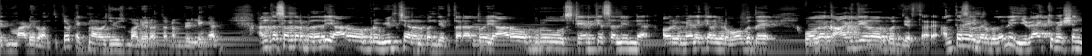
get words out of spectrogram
ಇದು ಮಾಡಿರುವಂಥದ್ದು ಟೆಕ್ನಾಲಜಿ ಯೂಸ್ ಮಾಡಿರುವಂಥ ನಮ್ಮ ಬಿಲ್ಡಿಂಗ್ ಅಲ್ಲಿ. ಅಂತ ಸಂದರ್ಭದಲ್ಲಿ ಯಾರೋ ಒಬ್ರು ವೀಲ್ ಚೇರ್ ಅಲ್ಲಿ ಬಂದಿರ್ತಾರೆ ಅಥವಾ ಯಾರೋ ಒಬ್ರು ಸ್ಟೇರ್ ಕೇಸ್ ಅಲ್ಲಿ ಅವ್ರಿಗೆ ಮೇಲೆ ಕೆಳಗಡೆ ಹೋಗದೆ ಹೋಗಕ್ ಆಗದಿರೋರು ಬಂದಿರ್ತಾರೆ. ಅಂತ ಸಂದರ್ಭದಲ್ಲಿ ಇವ್ಯಾಕ್ಯುವೇಷನ್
